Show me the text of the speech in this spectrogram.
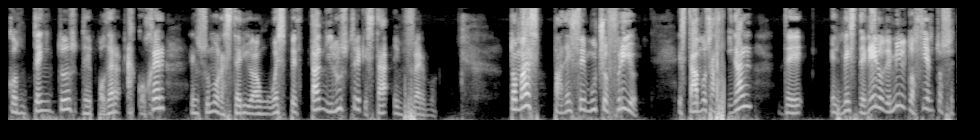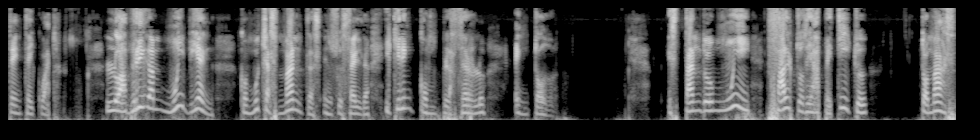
contentos de poder acoger en su monasterio a un huésped tan ilustre que está enfermo. Tomás padece mucho frío. Estamos a final de el mes de enero de 1274. Lo abrigan muy bien, con muchas mantas en su celda, y quieren complacerlo en todo. Estando muy falto de apetito, Tomás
